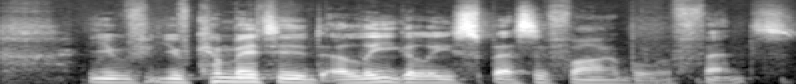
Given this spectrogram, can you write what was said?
you've, you've committed a legally specifiable offense.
